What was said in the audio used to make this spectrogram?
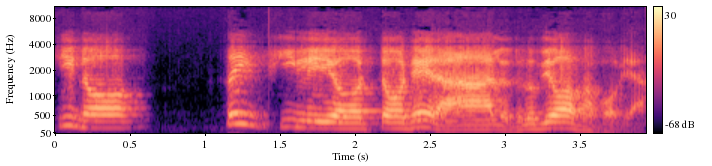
ကြည့်နော်သိစီလျော်တော်တဲ့တာလို့ဒီလိုပြောရမှာပေါ့ဗျာ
